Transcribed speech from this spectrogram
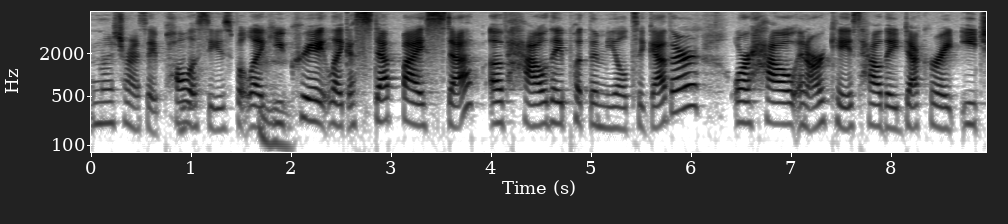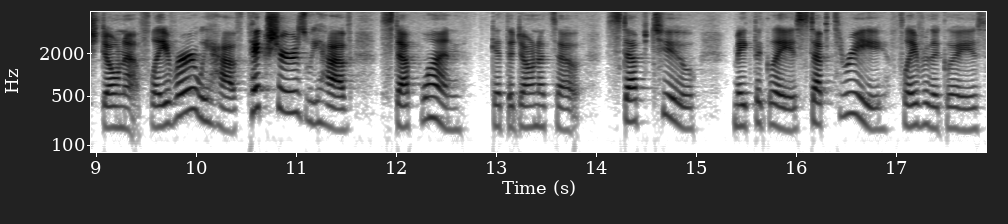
I'm not trying to say policies, but like you mm-hmm. create like a step by step of how they put the meal together, or how, in our case, how they decorate each donut flavor. We have pictures. We have step one, get the donuts out. Step two, make the glaze. Step three, flavor the glaze.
